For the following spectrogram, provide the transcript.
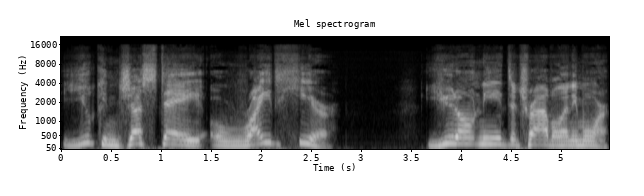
You can just stay right here. You don't need to travel anymore.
